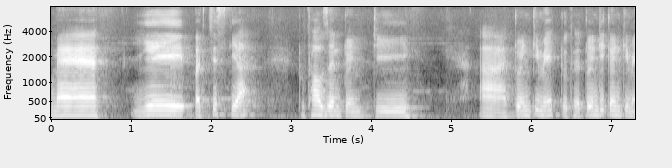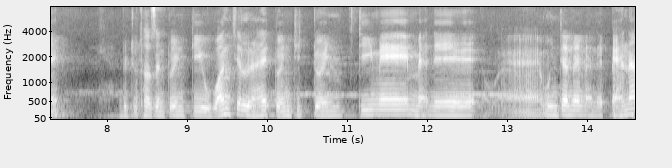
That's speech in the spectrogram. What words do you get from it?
मैं ये परचेस किया 2020 ट्वेंटी में ट्वेंटी ट्वेंटी में। अभी 2021 चल रहा है। 2020 में मैंने विंटर में मैंने पहना।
